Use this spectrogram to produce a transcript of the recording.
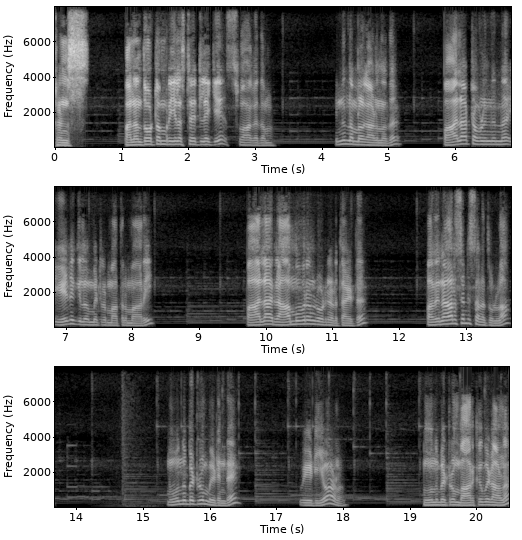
ഫ്രണ്ട്സ് പനന്തോട്ടം റിയൽ എസ്റ്റേറ്റിലേക്ക് സ്വാഗതം. ഇന്ന് നമ്മൾ കാണുന്നത് പാലാ ടൗണിൽ നിന്ന് ഏഴ് കിലോമീറ്റർ മാത്രം മാറി പാലാ രാമപുരം റോഡിനടുത്തായിട്ട് പതിനാറ് സെന്റ് സ്ഥലത്തുള്ള മൂന്ന് ബെഡ്റൂം വീടിന്റെ വീഡിയോ ആണ്. മൂന്ന് ബെഡ്റൂം വാർക്ക് വീടാണ്.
